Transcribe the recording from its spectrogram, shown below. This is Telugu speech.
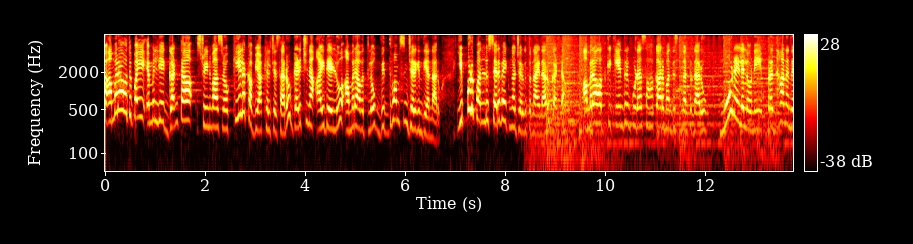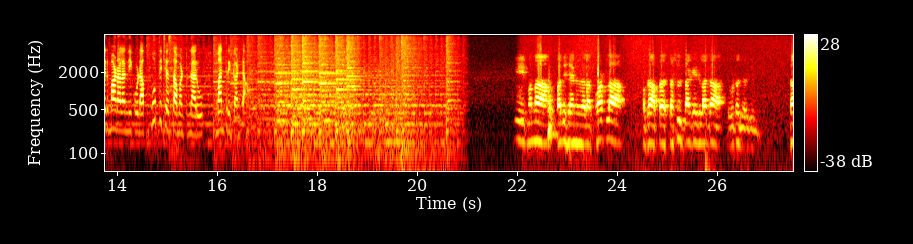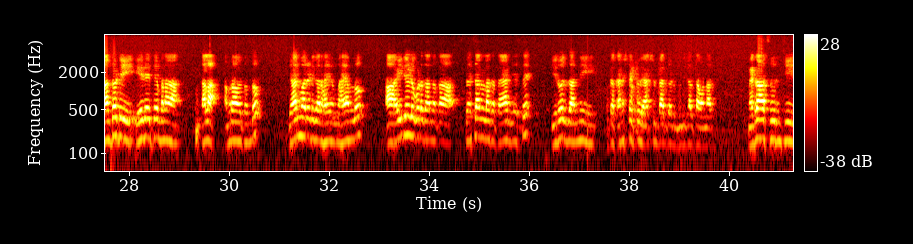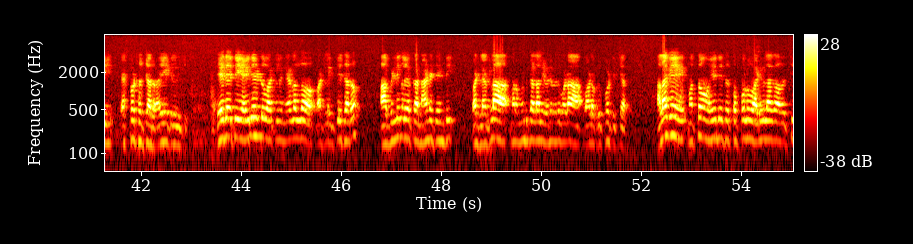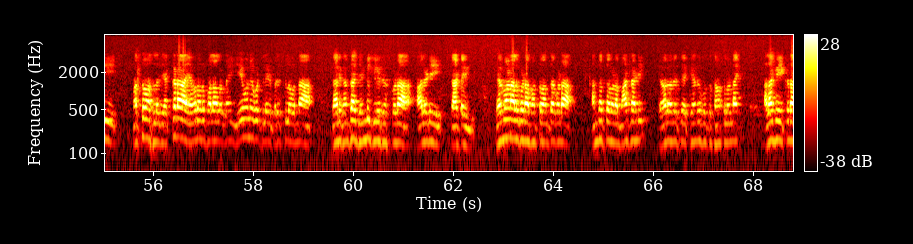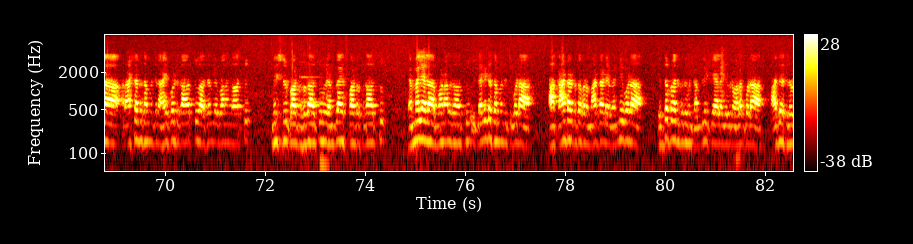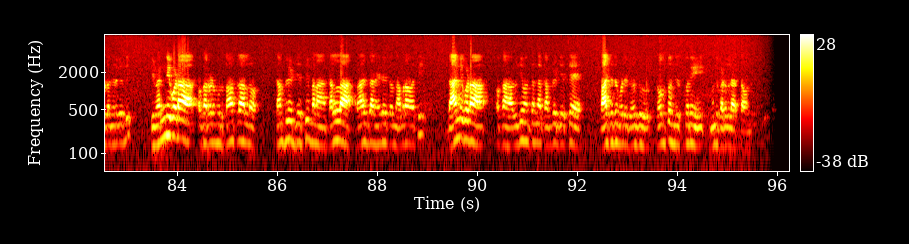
ఇక అమరావతిపై ఎమ్మెల్యే గంటా శ్రీనివాసరావు కీలక వ్యాఖ్యలు చేశారు. గడిచిన ఐదేళ్ళు అమరావతిలో విధ్వంసం జరిగింది అన్నారు. ఇప్పుడు పనులు శరవేగంగా జరుగుతున్నాయన్నారు గంటా. అమరావతికి కేంద్రం కూడా సహకారం అందిస్తుందంటున్నారు. మూడేళ్ళలోనే ప్రధాన నిర్మాణాలన్నీ కూడా పూర్తి చేస్తామంటున్నారు మంత్రి గంటా. మొన్న పదిహేను వేల కోట్ల ఒక స్పెషల్ ప్యాకేజ్ లాగా ఇవ్వడం జరిగింది. దాంతో ఏదైతే మన కళ అమరావతి ఉందో జగన్మోహన్ గారి హయాం హయాంలో ఆ ఐదేళ్ళు కూడా దాన్ని ఒక ప్రచారంలాగా లాగా తయారు చేస్తే ఈరోజు దాన్ని ఒక కన్స్ట్రక్టివ్ యాక్షన్ ప్లాన్ తోటి ముందుకెళ్తా ఉన్నారు. మెడ్రాస్ నుంచి ఎక్స్పర్ట్స్ వచ్చారు ఐఐటీల నుంచి. ఏదైతే ఈ ఐదేళ్ళు వాటిని నీళ్ళలో వాటిని ఇచ్చేశారో ఆ బిల్డింగ్ల యొక్క నాణ్యత ఏంటి వాటిని ఎట్లా మనం ముందుకెళ్ళాలి ఇవన్నీ మీద కూడా వాళ్ళు ఒక రిపోర్ట్ ఇచ్చారు. అలాగే మొత్తం ఏదైతే తుప్పలు అడవిలాగా వచ్చి మొత్తం అసలు అది ఎక్కడ ఎవరెవరు పొలాలు ఉన్నాయి ఏమని కూడా తెలియని పరిస్థితిలో ఉన్న దానికంతా జండు క్లియరెన్స్ కూడా ఆల్రెడీ స్టార్ట్ అయింది. నిర్మాణాలు కూడా మొత్తం అంతా కూడా అందరితో కూడా మాట్లాడి ఎవరెవరైతే కేంద్ర ప్రభుత్వ సంస్థలు ఉన్నాయి అలాగే ఇక్కడ రాష్ట్రానికి సంబంధించిన హైకోర్టు కావచ్చు అసెంబ్లీ భవనం కావచ్చు మినిస్టర్ క్వార్టర్స్ కావచ్చు ఎంప్లాయీస్ క్వార్టర్స్ కావచ్చు ఎమ్మెల్యేల భవనాలు కావచ్చు వీటన్నిటికి సంబంధించి కూడా ఆ కాంట్రాక్టర్తో కూడా మాట్లాడేవన్నీ కూడా యుద్ధ ప్రాతిపదికను కంప్లీట్ చేయాలని చెప్పి వాళ్ళకు కూడా ఆదేశాలు ఇవ్వడం జరిగింది. ఇవన్నీ కూడా ఒక రెండు మూడు సంవత్సరాల్లో కంప్లీట్ చేసి మన కళ్ళ రాజధాని ఏదైతే ఉందో అమరావతి దాన్ని కూడా ఒక విజయవంతంగా కంప్లీట్ చేసే బాధ్యత కూడా ఈరోజు ప్రభుత్వం తీసుకొని ముందుకు అడుగులేస్తూ ఉంది.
